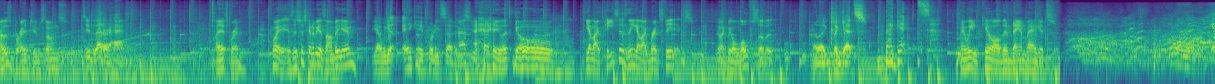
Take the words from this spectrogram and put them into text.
Are those bread tombstones? It's either that or a hat. Hey, it's bread. Wait, is this just gonna be a zombie game? Yeah, we get AK-47s. Hey, let's go. You got like pieces, and then you got like bread sticks. You got like big old loaves of it. Or like baguettes. Baguettes. Man, we can kill all them damn baguettes. You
